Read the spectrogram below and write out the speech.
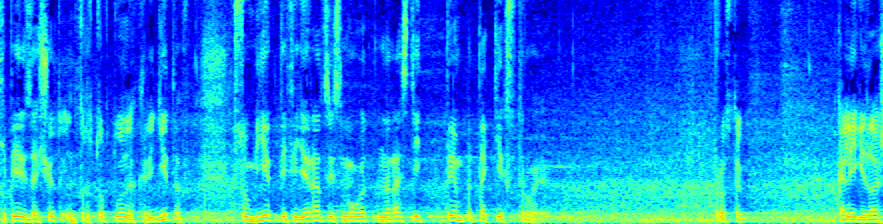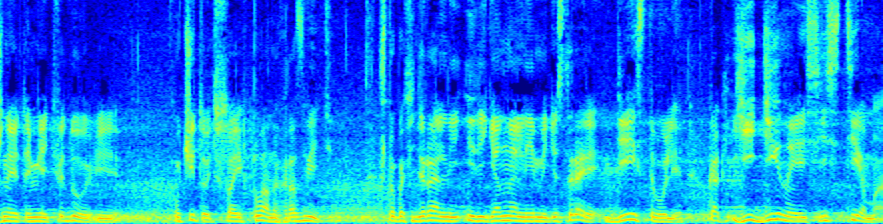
Теперь за счет инфраструктурных кредитов субъекты федерации смогут нарастить темпы таких строек. Просто коллеги должны это иметь в виду и учитывать в своих планах развития, чтобы федеральные и региональные магистрали действовали как единая система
